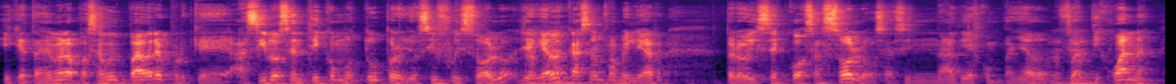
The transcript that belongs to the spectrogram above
y que también me la pasé muy padre porque así lo sentí como tú, pero yo sí fui solo. Llegué a la casa de un familiar, pero hice cosas solo, o sea, sin nadie acompañado. Fue a Tijuana.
